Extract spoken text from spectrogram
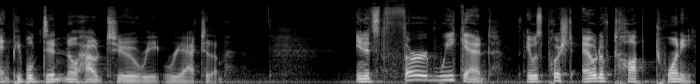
and people didn't know how to re- react to them in its third weekend, it was pushed out of top 20.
